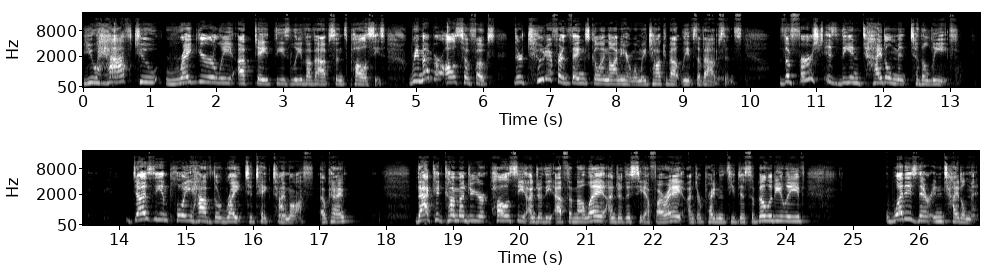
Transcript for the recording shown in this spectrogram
you have to regularly update these leave of absence policies. Remember also, folks, there are two different things going on here when we talk about leaves of absence. The first is the entitlement to the leave. Does the employee have the right to take time off? Okay. That could come under your policy, under the FMLA, under the CFRA, under pregnancy disability leave. What is their entitlement?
